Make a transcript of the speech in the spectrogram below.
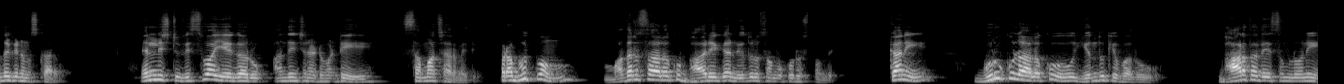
అందరికీ నమస్కారం. ఎనలిస్ట్ విశ్వ ఏ గారు అందించినటువంటి సమాచారం ఇది ప్రభుత్వం మదర్సాలకు భారీగా నిధులు సమకూరుస్తుంది. కానీ గురుకులాలకు ఎందుకు ఇవ్వదు భారతదేశంలోని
